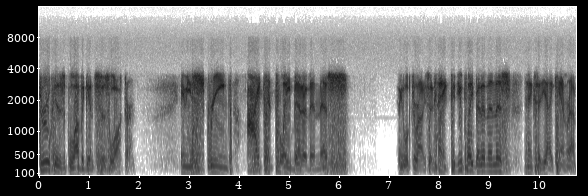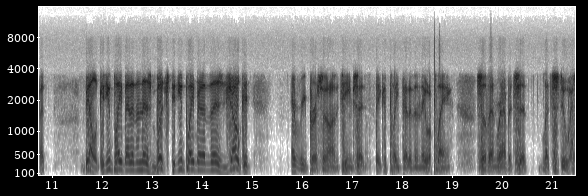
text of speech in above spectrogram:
threw his glove against his locker. And he screamed, I could play better than this. And he looked around. He said, Hank, could you play better than this? Hank said, Yeah, I can, Rabbit. Bill, could you play better than this? Butch, could you play better than this? Joe, could. Every person on the team said they could play better than they were playing. So then Rabbit said, Let's do it.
